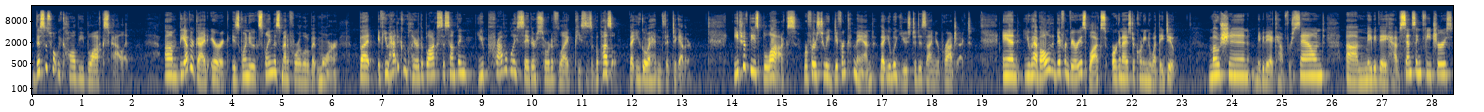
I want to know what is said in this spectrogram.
this is what we call the blocks palette. Um, the other guide, Eric, is going to explain this metaphor a little bit more, but if you had to compare the blocks to something, you'd probably say they're sort of like pieces of a puzzle that you go ahead and fit together. Each of these blocks refers to a different command that you will use to design your project. And you have all of the different various blocks organized according to what they do motion, maybe they account for sound, um, maybe they have sensing features.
